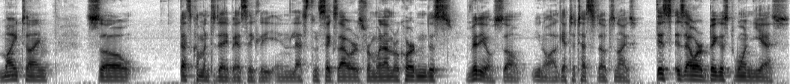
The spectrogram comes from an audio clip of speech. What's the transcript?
my time. So that's coming today, basically, in less than six hours from when I'm recording this video. So, you know, I'll get to test it out tonight. This is our biggest one yet.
